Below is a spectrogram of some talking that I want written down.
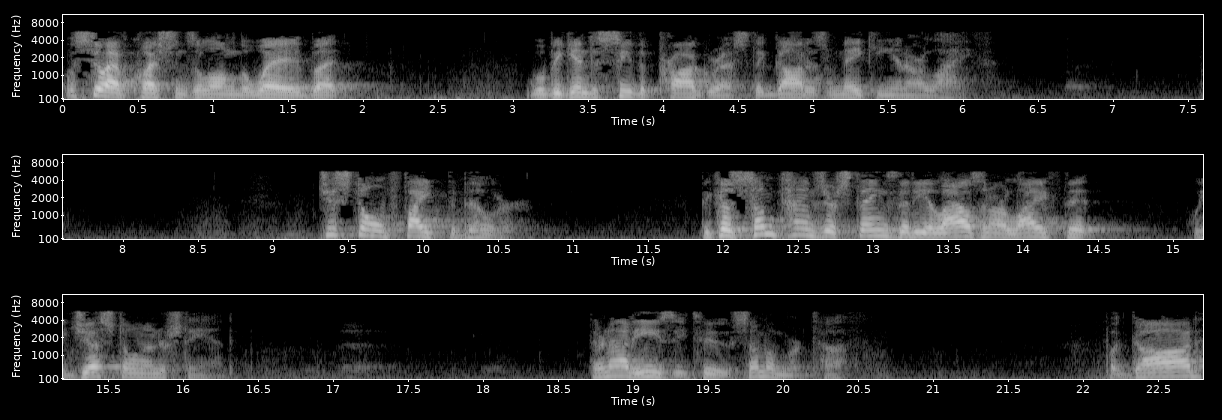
We'll still have questions along the way, but we'll begin to see the progress that God is making in our life. Just don't fight the builder. Because sometimes there's things that He allows in our life that we just don't understand. They're not easy, too. Some of them are tough. But God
